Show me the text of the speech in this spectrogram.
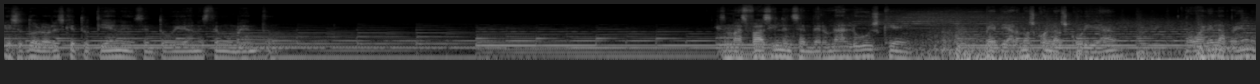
esos dolores que tú tienes en tu vida en este momento. Es más fácil encender una luz que pelearnos con la oscuridad. No vale la pena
